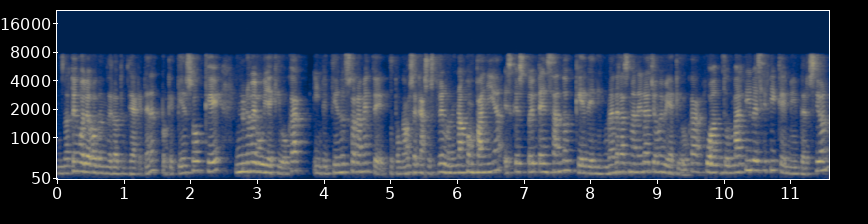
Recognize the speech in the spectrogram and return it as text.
no tengo el ego donde lo tendría que tener, porque pienso que no me voy a equivocar. Invirtiendo solamente, supongamos el caso extremo, en una compañía, es que estoy pensando que de ninguna de las maneras yo me voy a equivocar. Cuanto más diversifique mi inversión,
